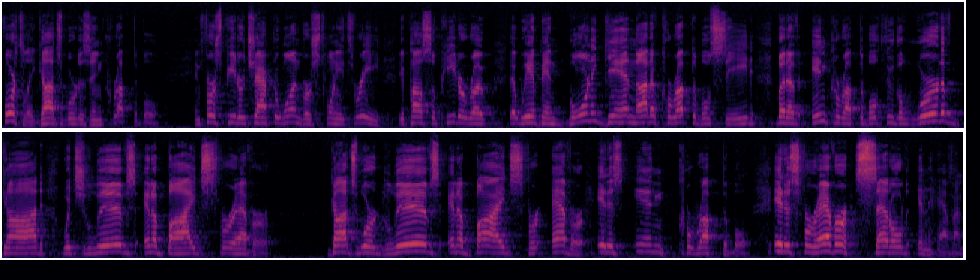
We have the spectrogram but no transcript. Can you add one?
Fourthly, God's word is incorruptible. In 1 Peter chapter 1 verse 23, the apostle Peter wrote that we have been born again not of corruptible seed, but of incorruptible through the word of God which lives and abides forever. God's word lives and abides forever. It is incorruptible. It is forever settled in heaven.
